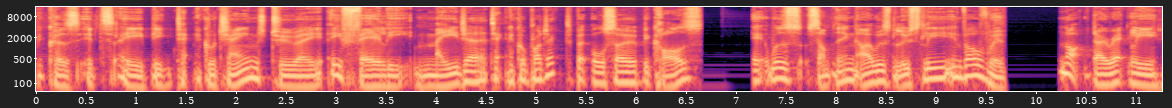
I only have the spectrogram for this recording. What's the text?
because it's a big technical change to a, a fairly major technical project, but also because it was something I was loosely involved with not directly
